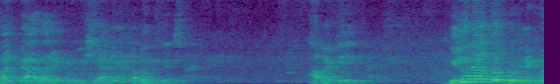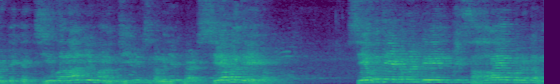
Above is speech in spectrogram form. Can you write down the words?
పంపారు అనేటువంటి విషయాన్ని ఎంతమంది చేశారు కాబట్టి విలువలతో కూడినటువంటి జీవనాన్ని మనం జీవించడం చెప్పాడు. సేవ చేయడం సేవ చేయడం అంటే ఏంటి? సహాయపడటం.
